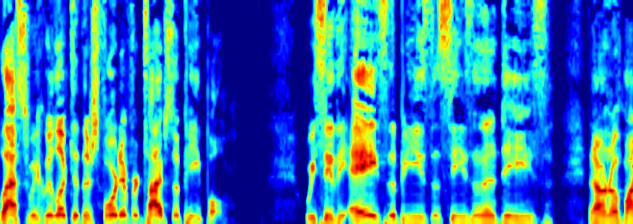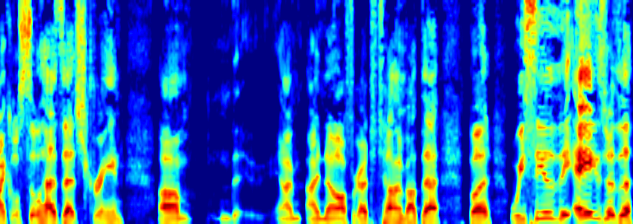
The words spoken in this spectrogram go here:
Last week we looked at there's four different types of people. We see the A's, the B's, the C's, and the D's. And I don't know if Michael still has that screen. Um, I, I know I forgot to tell him about that, but we see that the A's are the,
